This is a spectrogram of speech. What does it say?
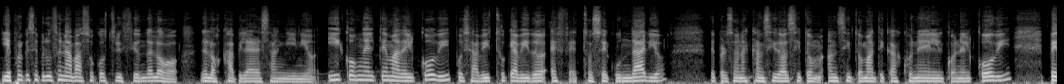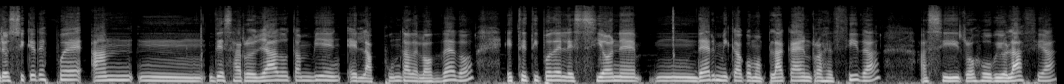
y es porque se produce una vasoconstricción de los, de los capilares sanguíneos. Y con el tema del COVID, pues se ha visto que ha habido efectos secundarios de personas que han sido asintomáticas con el, con el COVID, pero sí que después han mm, desarrollado también en las puntas de los dedos este tipo de lesiones mm, dérmicas como placas enrojecidas, así rojo violácea,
